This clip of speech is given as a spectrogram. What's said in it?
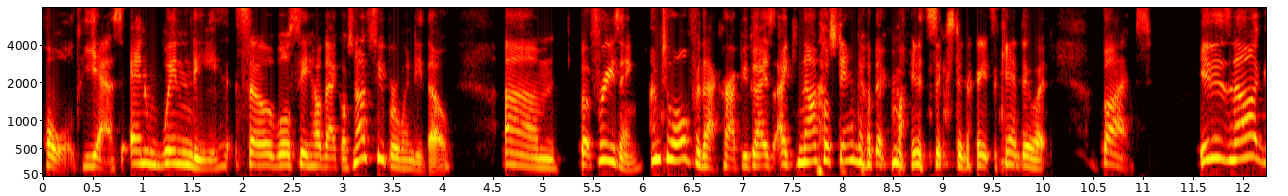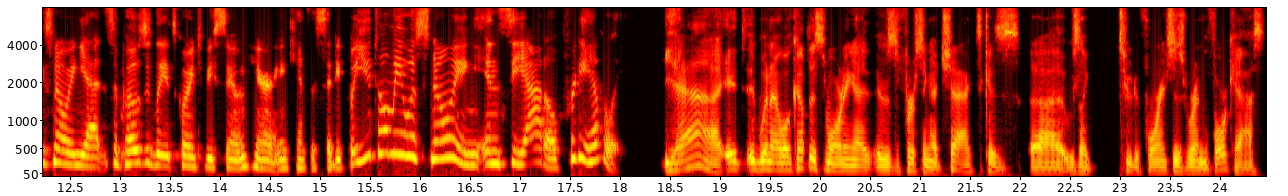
cold, yes, and windy. So we'll see how that goes. Not super windy though, um, but freezing. I'm too old for that crap, you guys. I cannot go stand out there minus six degrees. I can't do it. But it is not snowing yet. Supposedly, it's going to be soon here in Kansas City. But you told me it was snowing in Seattle pretty heavily. Yeah, it, it, when I woke up this morning, I, it was the first thing I checked because uh, it was like two to four inches were in the forecast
